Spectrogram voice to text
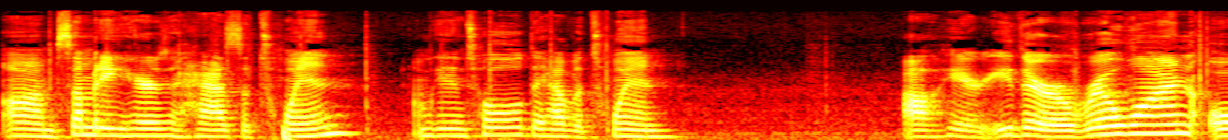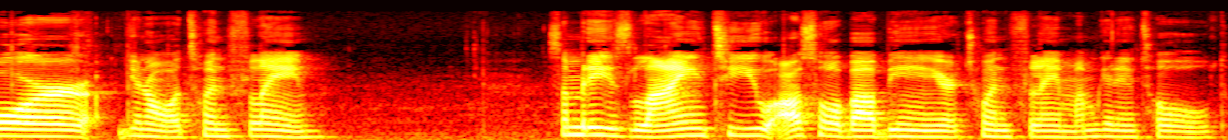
Um, somebody here has a twin. I'm getting told they have a twin out here. Either a real one or, you know, a twin flame. Somebody's lying to you also about being your twin flame. I'm getting told.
